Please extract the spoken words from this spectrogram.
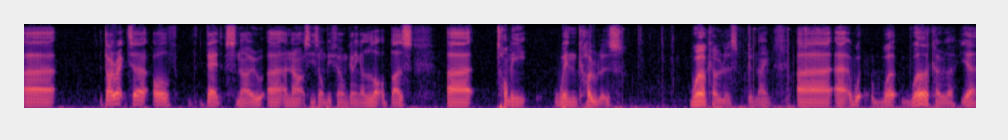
Uh, director of Dead Snow, uh, a Nazi zombie film getting a lot of buzz. Uh, Tommy Wirkola. Were Colas, good name. Uh, uh, were, were Cola, yeah.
